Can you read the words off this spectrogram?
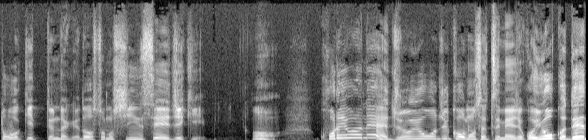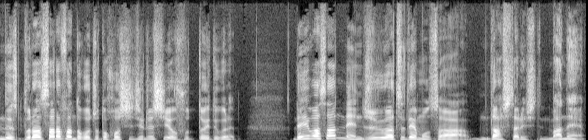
登記っていうんだけどその申請時期、うん、これはね重要事項の説明書これよく出るんです。プラスアルファのとこちょっと星印を振っといてくれ。令和3年10月でもさ出したりしてまあね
